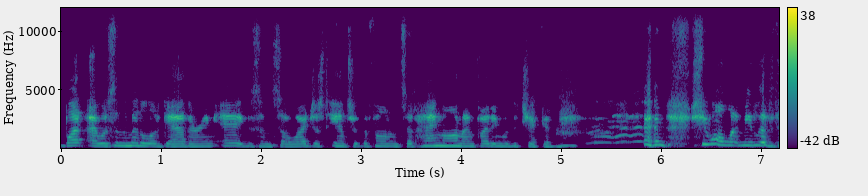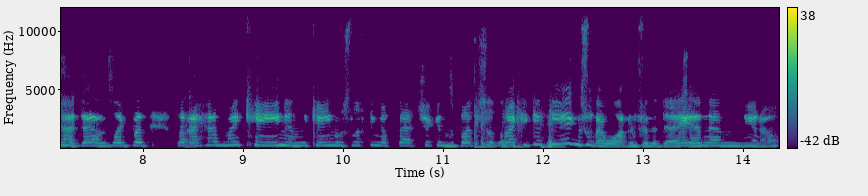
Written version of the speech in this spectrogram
but I was in the middle of gathering eggs. And so I just answered the phone and said, hang on, I'm fighting with the chicken. and she won't let me live that down. It's like, but but I had my cane and the cane was lifting up that chicken's butt so that I could get the eggs that I wanted for the day. And then, you know,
